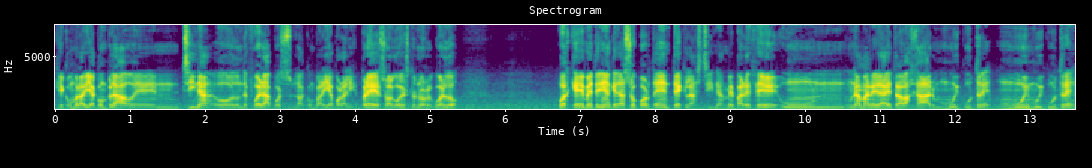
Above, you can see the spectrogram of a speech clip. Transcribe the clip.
que como la había comprado en China o donde fuera, pues la compraría por AliExpress o algo de esto, no recuerdo, pues que me tenían que dar soporte en teclas chinas. Me parece una manera de trabajar muy cutre, muy, muy cutre,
